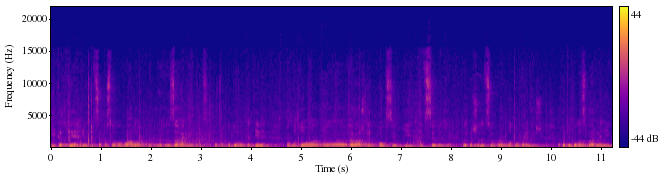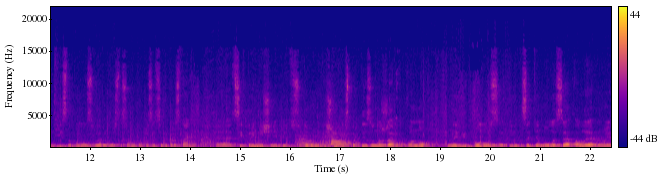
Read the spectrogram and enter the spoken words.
і котельню, і це послугувало е, загальним принципом. Побудова котелень, побудова е, гаражних боксів і відселення. Ми почали цю роботу раніше. А потім було звернення, дійсно було звернення стосовно пропозиції використання е, цих приміщень під судову медичну експертизу. На жаль, воно не відбулося і затягнулося, але ми.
